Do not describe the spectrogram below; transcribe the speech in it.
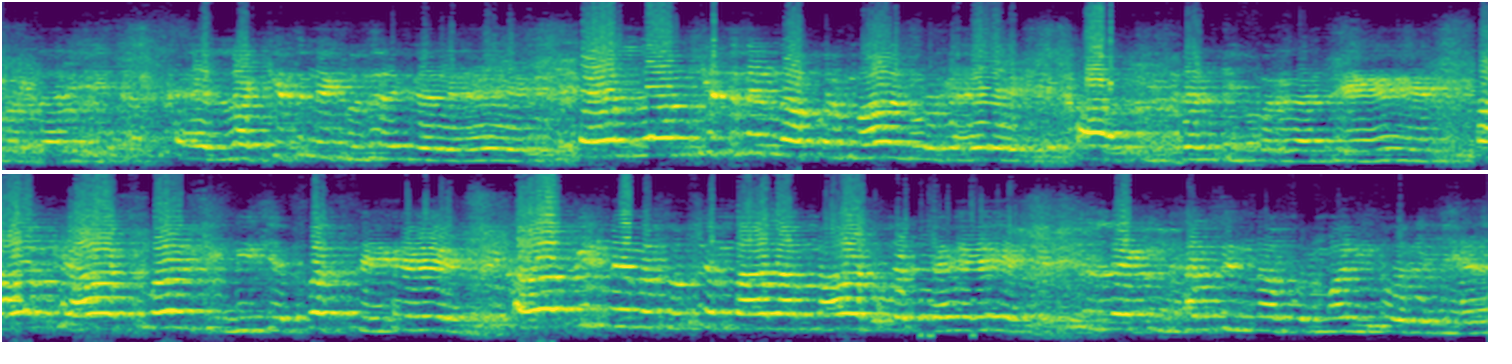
مرداری اے اللہ، کتنے گزرے گئے ہیں۔ اے اللہ، ہم کتنے نافرمان ہو گئے۔ آپ کی دھرتی پر رہتے ہیں۔ آپ کے آسمان کے نیچے ہیں۔ آپ کی نعمتوں سے مالا مال ہو رہے ہیں۔ لیکن ہر دن نافرمانی ہو رہی ہے۔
